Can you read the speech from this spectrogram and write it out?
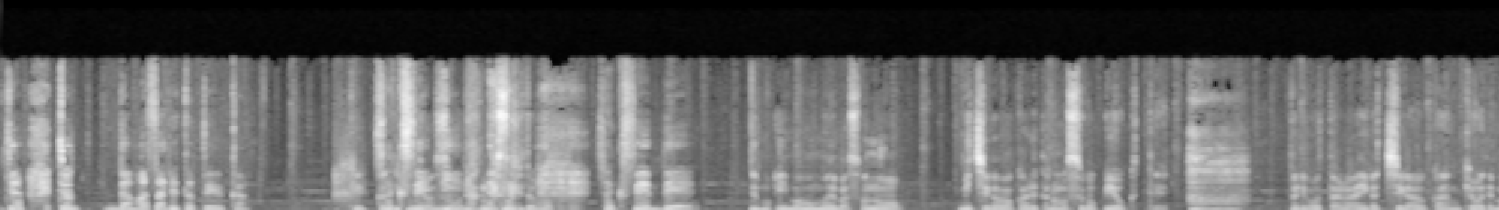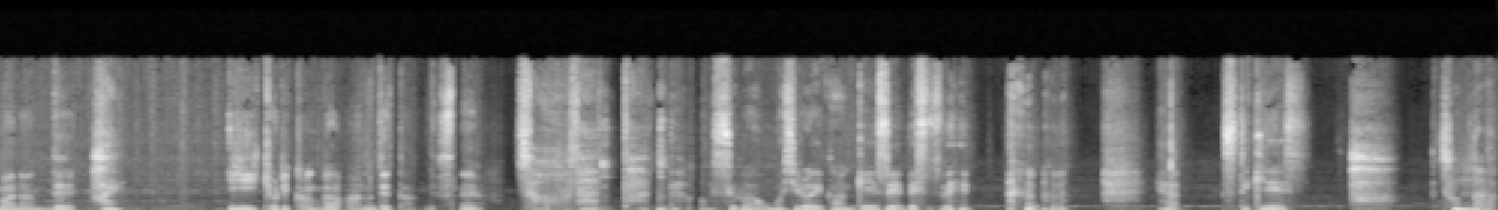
じゃあ、ちょっと騙されたというか、結果的にはそうなんですけど 作戦で。でも今思えばその道が分かれたのもすごく良くてやっあぱりお互いが違う環境で学んであ。はい。いい距離感があの出たんですねそうだったんだ。すごい面白い関係性ですね。いや、素敵です。そんな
